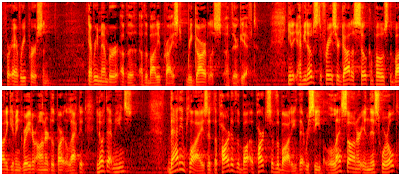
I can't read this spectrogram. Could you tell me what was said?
for every person every member of the, of the body of Christ, regardless of their gift. You know, have you noticed the phrase here, God has so composed the body, giving greater honor to the part that lacked it? You know what that means? That implies that the part of the bo- parts of the body that receive less honor in this world,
